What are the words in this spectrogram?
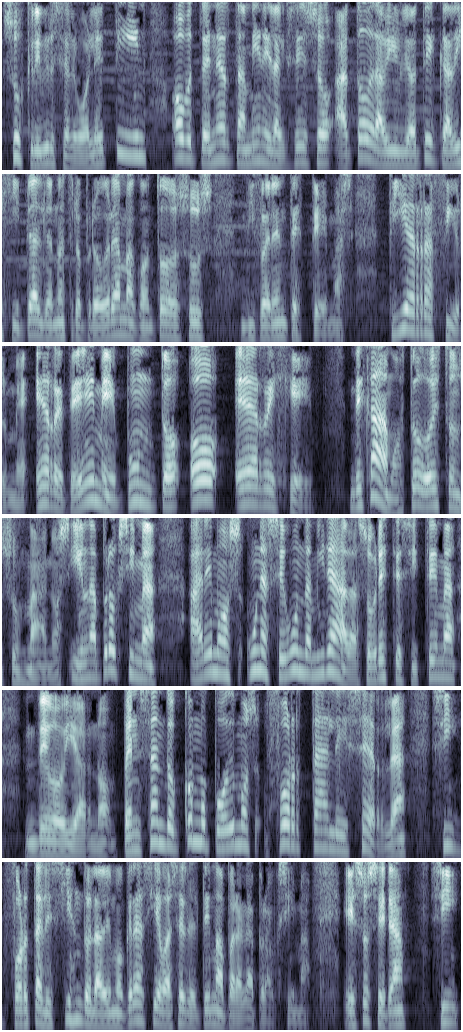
suscribirse al boletín, obtener también el acceso a toda la biblioteca digital de nuestro programa con todos sus diferentes temas. Tierrafirmertm.org. Dejamos todo esto en sus manos y en la próxima haremos una segunda mirada sobre este sistema de gobierno, pensando cómo podemos fortalecerla. Sí, fortaleciendo la democracia va a ser el tema para la próxima. Eso será, sí,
